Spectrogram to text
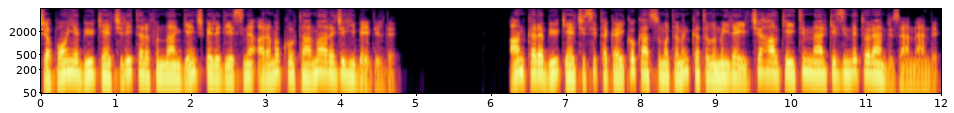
Japonya Büyükelçiliği tarafından Genç Belediyesi'ne arama kurtarma aracı hibe edildi. Ankara Büyükelçisi Takayiko Katsumata'nın katılımıyla ilçe halk eğitim merkezinde tören düzenlendi.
